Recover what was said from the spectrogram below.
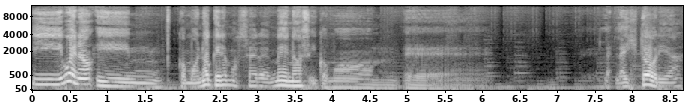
Y bueno, y mm, como no queremos ser menos y como mm, eh, la, la historia,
